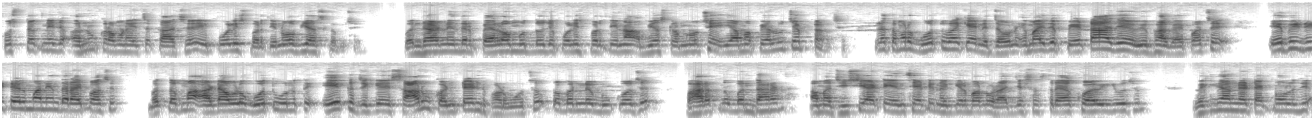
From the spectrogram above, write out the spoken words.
પુસ્તકની જે અનુક્રમણિકા છે, એ પોલીસ ભરતીનો અભ્યાસક્રમ છે. બંધારણની અંદર પહેલો મુદ્દો જે પોલીસ ભરતીના અભ્યાસક્રમનો છે, એ આમાં પહેલું ચેપ્ટર છે. એટલે તમારે ગોતવા ક્યાંય નથી જવાનું. એમાં જે પેટા જે વિભાગ આપ્યા છે, એ બી ડિટેલમાં અંદર આપ્યા છે. મતલબમાં આડાવળું ગોતવું નથી. એક જગ્યાએ સારું કન્ટેન્ટ ભણવું છે, તો બંને બુકો છે. ભારતનું બંધારણ, આમાં જીસીઆરટી એનસીઆરટી ને અગિયાર બારનું રાજ્યશાસ્ત્ર આખું આવી ગયું છે. વિજ્ઞાન અને ટેકનોલોજી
